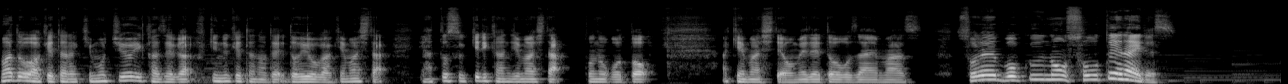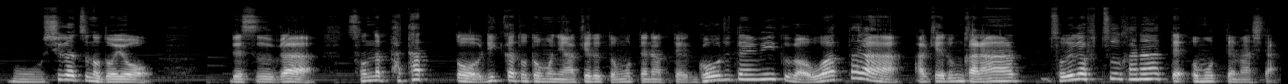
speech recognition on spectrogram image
窓を開けたら気持ちよい風が吹き抜けたので土曜が明けました。やっとすっきり感じました。とのこと。明けましておめでとうございます。それ僕の想定内です。もう4月の土曜ですが、そんなパタッと立夏とともに開けると思ってなくて、ゴールデンウィークが終わったら開けるんかな、それが普通かなって思ってました。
